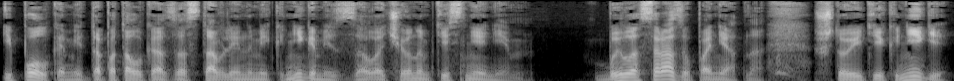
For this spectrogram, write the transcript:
и полками до потолка, заставленными книгами с золоченым тиснением. Было сразу понятно, что эти книги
